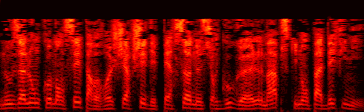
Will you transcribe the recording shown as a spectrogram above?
Nous allons commencer par rechercher des personnes sur Google Maps qui n'ont pas défini.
